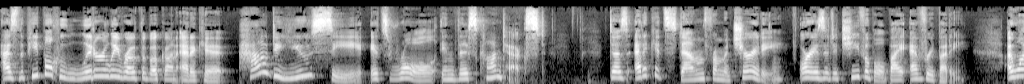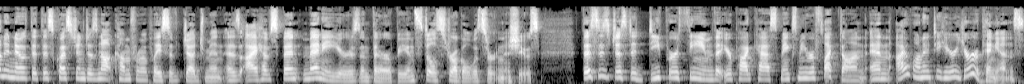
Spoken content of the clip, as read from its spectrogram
As the people who literally wrote the book on etiquette, how do you see its role in this context? Does etiquette stem from maturity, or is it achievable by everybody? I want to note that this question does not come from a place of judgment, as I have spent many years in therapy and still struggle with certain issues. This is just a deeper theme that your podcast makes me reflect on, and I wanted to hear your opinions.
